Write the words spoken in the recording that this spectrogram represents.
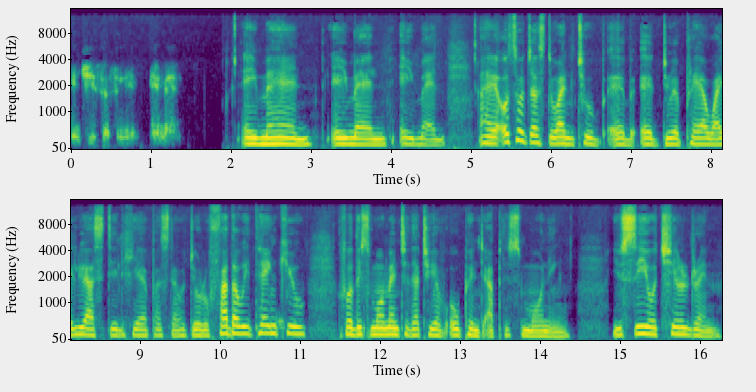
In Jesus' name, amen. Amen. Amen. Amen. I also just want to uh, uh, do a prayer while you are still here, Pastor Oduro. Father, we thank you for this moment that you have opened up this morning. You see your children,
